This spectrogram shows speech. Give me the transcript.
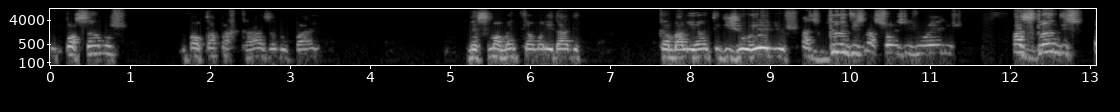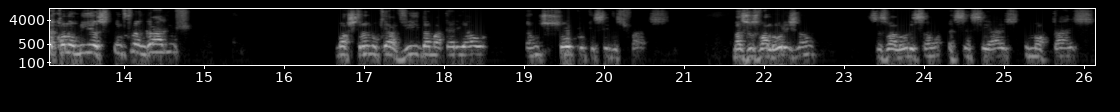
e possamos voltar para a casa do Pai. Nesse momento que a humanidade cambaleante de joelhos, as grandes nações de joelhos, as grandes economias em frangalhos, mostrando que a vida material é um sopro que se desfaz. Mas os valores não. Esses valores são essenciais, imortais.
